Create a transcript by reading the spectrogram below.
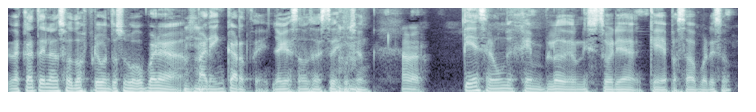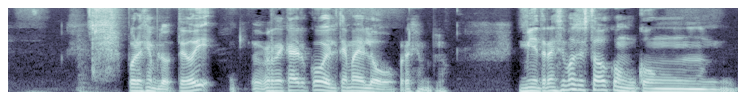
acá te lanzo dos preguntas un poco para, Ujú. para encarte, ya que estamos en esta discusión. A ver. ¿Tienes algún ejemplo de una historia que haya pasado por eso? Por ejemplo, te doy, recalco el tema del lobo, por ejemplo. Mientras hemos estado con, con,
